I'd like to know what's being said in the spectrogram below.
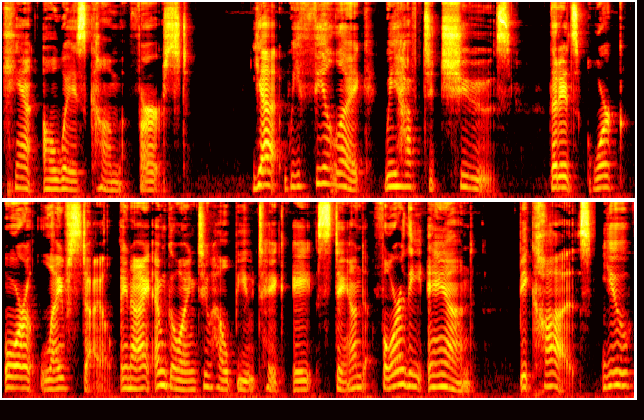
can't always come first. Yet we feel like we have to choose that it's work or lifestyle. And I am going to help you take a stand for the and because you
